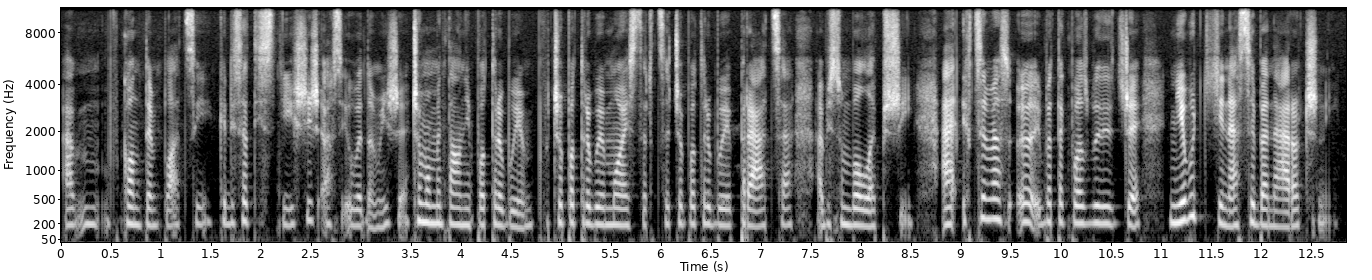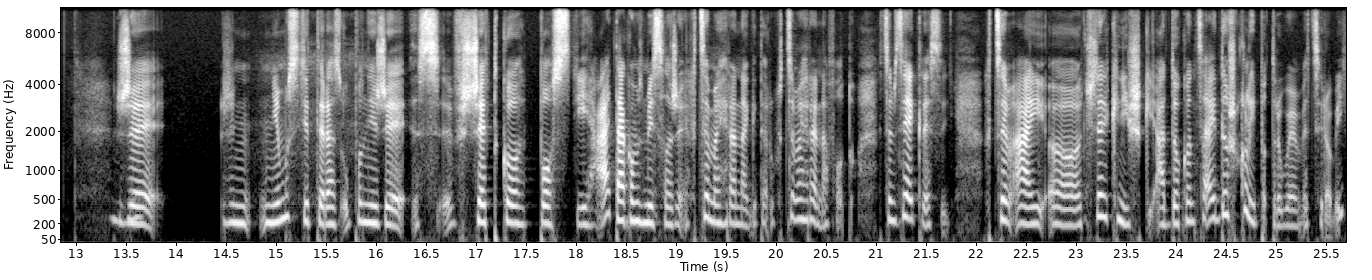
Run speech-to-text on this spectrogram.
a v kontemplácii, kedy sa ty stíšiš a si uvedomíš, že čo momentálne potrebujem, čo potrebuje moje srdce, čo potrebuje práca, aby som bol lepší. A chcem vás uh, iba tak pozbudiť, že nebuďte na seba nároční. Mm-hmm. Že že nemusíte teraz úplne, že všetko postíhať, v takom zmysle, že chcem aj hrať na gitaru, chcem aj hrať na fotu, chcem si aj kresliť, chcem aj uh, čítať knižky a dokonca aj do školy potrebujem veci robiť,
